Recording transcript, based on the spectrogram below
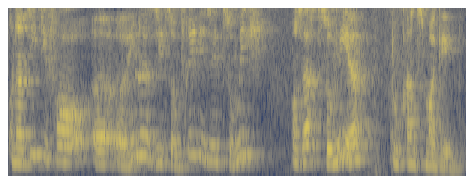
Und dann sieht die Frau äh, Hille, sieht zum Fredi, sieht zu mich und sagt zu mir, du kannst mal gehen.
